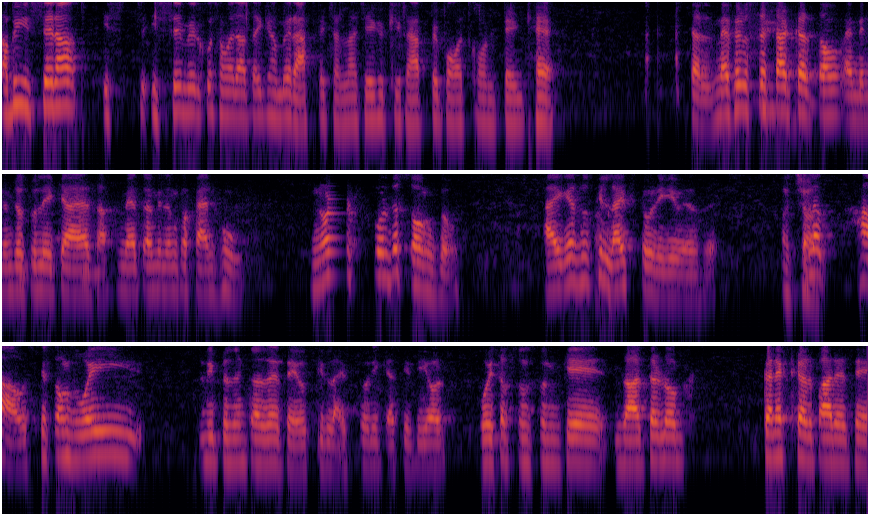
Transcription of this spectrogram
अभी इससे ना इस इससे मेरे को समझ आता है कि हमें रैप पे चलना चाहिए क्योंकि रैप पे बहुत कंटेंट है। चल मैं फिर उससे स्टार्ट करता हूँ एमिनम जब तू लेके आया था। मैं तो एमिनम का फ़ैन हूँ। नॉट for the songs though I guess उसकी लाइफ स्टोरी की वजह से। अच्छा। मतलब हाँ उसके सॉन्ग्स वही रिप्रेजेंट कर रहे थे उसकी लाइफ स्टोरी कैसी थी और वही सब सुन सुन के ज़्यादातर लोग कनेक्ट कर पा रहे थे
